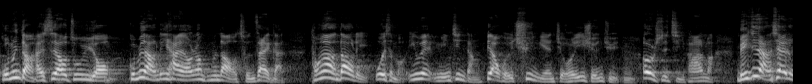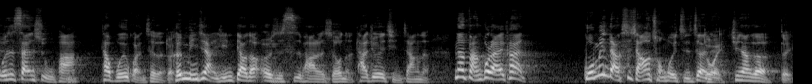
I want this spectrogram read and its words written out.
国民党还是要注意哦，国民党厉害哦，让国民党有存在感。同样的道理，为什么？因为民进党调回去年九合一选举二十几趴了嘛，民进党现在如果是三十五趴，他不会管这个。可是民进党已经调到二十四趴的时候呢，他就会紧张了。那反过来看，国民党是想要重回执政。对，俊相哥，对，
